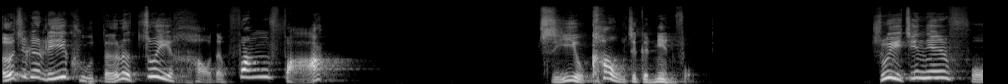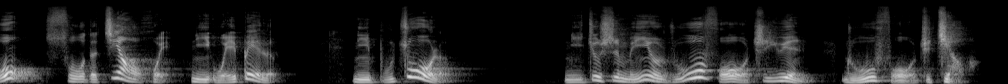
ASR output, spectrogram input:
而这个离苦得乐最好的方法，只有靠这个念佛。所以今天佛说的教诲，你违背了，你不做了，你就是没有如佛之愿，如佛之教啊！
